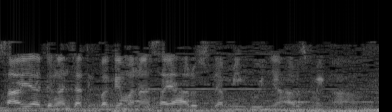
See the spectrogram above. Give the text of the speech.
Saya dengan cantik bagaimana? Saya harus setiap minggunya harus make up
